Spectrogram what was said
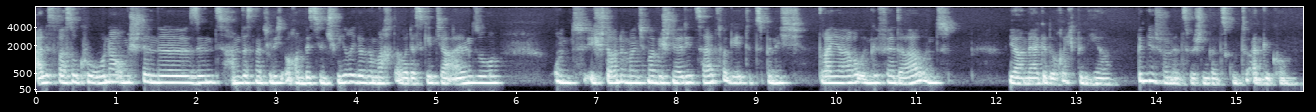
Alles, was so Corona-Umstände sind, haben das natürlich auch ein bisschen schwieriger gemacht, aber das geht ja allen so. Und ich staune manchmal, wie schnell die Zeit vergeht. Jetzt bin ich drei Jahre ungefähr da und ja, merke doch, ich bin hier, bin hier schon inzwischen ganz gut angekommen.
